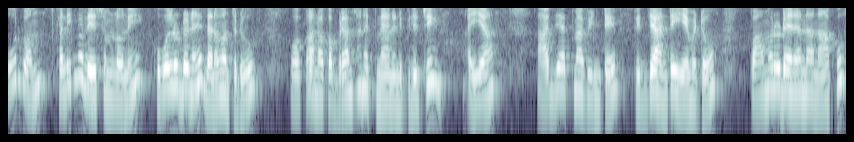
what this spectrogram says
పూర్వం కళింగ దేశంలోని కువలుడనే ధనవంతుడు ఒకనొక బ్రాహ్మణ జ్ఞానిని పిలిచి అయ్యా ఆధ్యాత్మ వింటే విద్య అంటే ఏమిటో పామరుడైన నాకు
